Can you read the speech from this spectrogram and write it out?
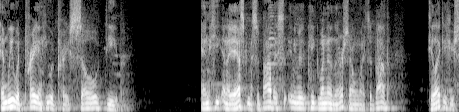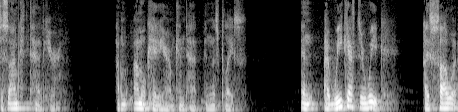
And we would pray, and he would pray so deep. And he and I asked him, I said, Bob, I said, and he, went into the nursing home. I said, Bob, do you like it here? He says, I'm content here. I'm, I'm okay here. I'm content in this place. And week after week, I saw what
